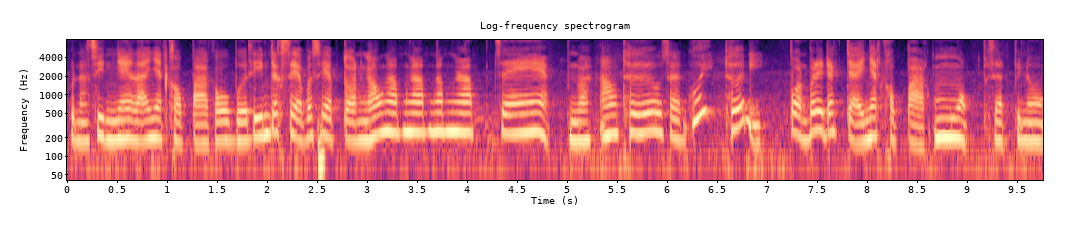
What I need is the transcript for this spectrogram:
พนนะสินใหญ่หลายยัดเข่าปากก็บ่เบิดซิมจักแสบบ่แสบตอนเงางับงับงับงับแจ๊บเพิ่นว่าเอาเธอสันหุ้ยเธอนี่ ป่อนบ่ได้ดักใจยัดเข้าปากหมวกสัตว์พี่น้อง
